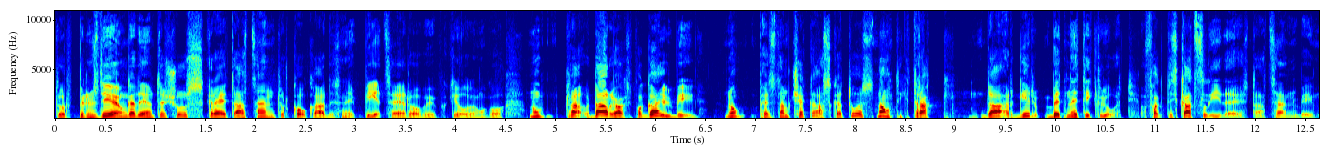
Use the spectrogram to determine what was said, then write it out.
tur pirms diviem gadiem taču uzskrēja tā cena, tur kaut kādas 5 eiro bija par kilogramu. Nu, tra- dārgāks par gaļu bija. Nu, pēc tam čekā skatos, nav tik traki. Dārgi ir, bet ne tik ļoti. Faktiski atslīdējusi tā cena bija.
